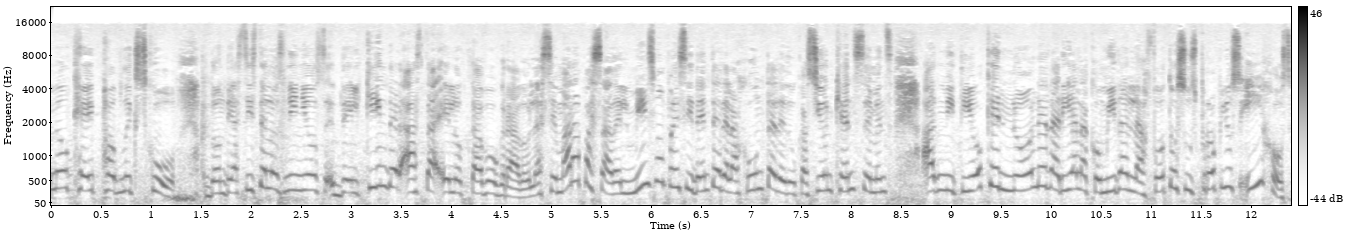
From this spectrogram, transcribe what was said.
MLK Public School, donde asisten los niños del kinder hasta el octavo grado. La semana pasada, el mismo presidente de la Junta de Educación, Ken Simmons, admitió que no le daría la comida en la foto a sus propios hijos.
